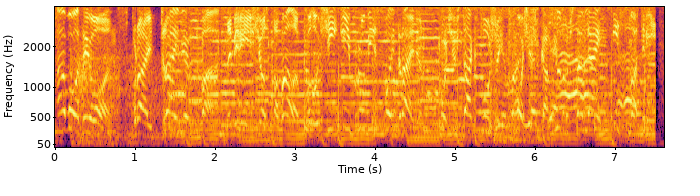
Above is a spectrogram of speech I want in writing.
А вот и он, Спрайт Драйвер 2. Набери еще 100 баллов, получи и вруби свой драйвер. Хочешь так, слушай, хочешь компьютер вставляй и смотри.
